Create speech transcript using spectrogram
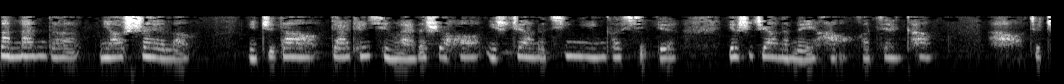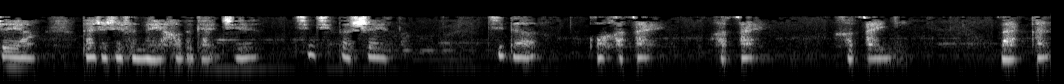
慢慢的，你要睡了，你知道第二天醒来的时候，你是这样的轻盈和喜悦，又是这样的美好和健康。好，就这样，带着这份美好的感觉，轻轻的睡了。记得，我很爱，很爱，很爱你。晚安。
